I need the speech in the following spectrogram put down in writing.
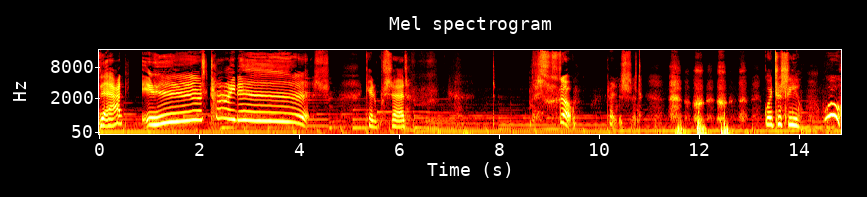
That is Titus, Caleb said. So, Titus said, Great to see you. Woo!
